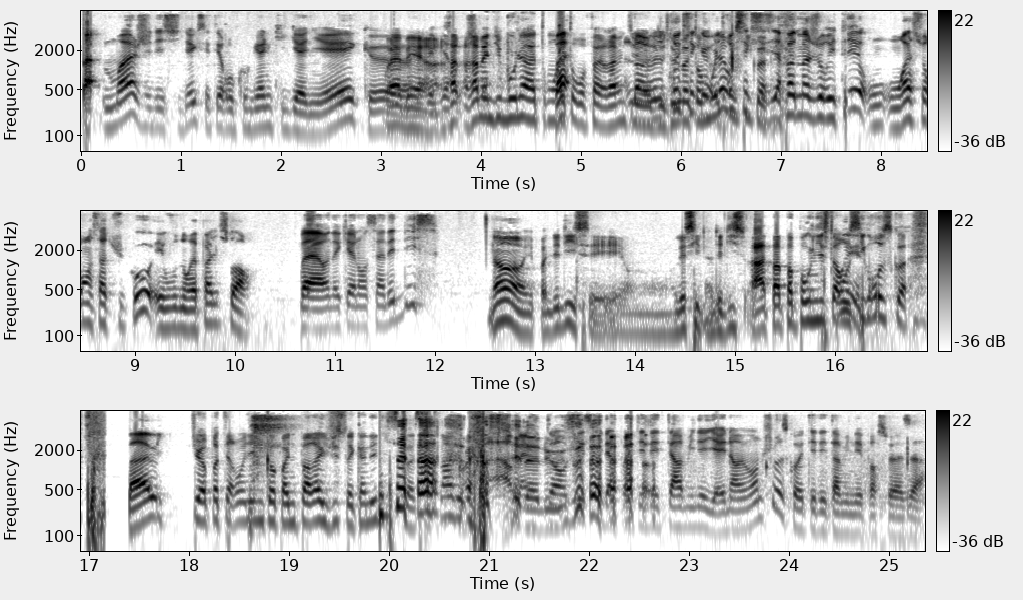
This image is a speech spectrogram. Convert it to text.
Bah, moi j'ai décidé que c'était Rokugan qui gagnait, que. Ouais, euh, mais euh, ra- fonctionné. ramène du moulin à ton, à ton- enfin, ramène du- le truc, c'est ton que, le moulin truc, aussi, c'est que quoi. s'il n'y a pas de majorité, on, on reste sur un statu quo et vous n'aurez pas l'histoire. Bah, on a qu'à lancer un dé de 10. Non, il n'y a pas de D10, c'est, on décide, un D10. Ah, pas, pas pour une histoire Oui. aussi grosse, quoi. Bah oui. Tu vas pas terminer une campagne pareille juste avec un D10, quoi. C'est craint, quoi. Ah, en même temps, qu'est-ce qui n'a pas été déterminé? Il y a énormément de choses qui ont été déterminées par ce hasard.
